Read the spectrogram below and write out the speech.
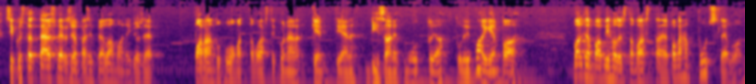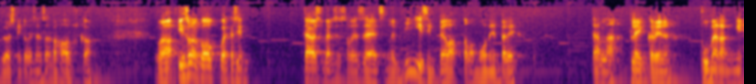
Sitten kun sitä täysversio pääsi pelaamaan, niin kyllä se parantui huomattavasti, kun nämä kenttien designit muuttui ja tuli vaikeampaa, vaikeampaa vihollista vastaan ja jopa vähän putsleilua myös, mikä oli sen aika hauskaa. Ja isoin koukku ehkä siinä täysversiossa oli se, että siinä oli viisin pelattava monin peli tällä pleikkarin bumerangi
